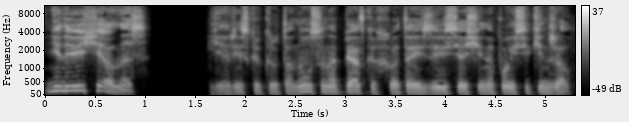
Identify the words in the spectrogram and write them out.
не навещал нас?» Я резко крутанулся на пятках, хватаясь за висящий на поясе кинжал.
